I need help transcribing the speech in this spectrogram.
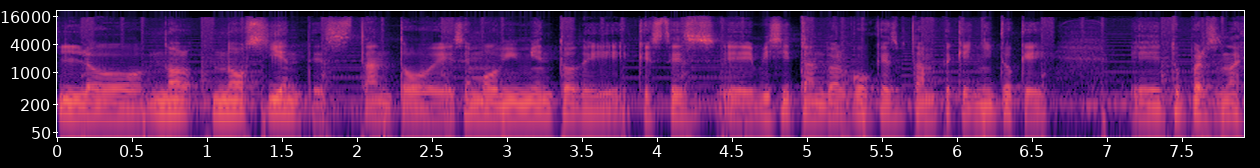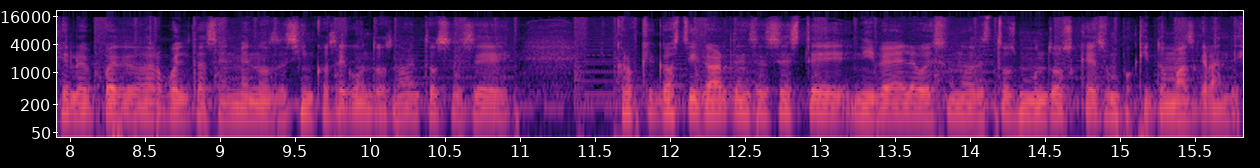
lo no, no sientes tanto ese movimiento de que estés eh, visitando algo que es tan pequeñito que eh, tu personaje le puede dar vueltas en menos de 5 segundos, ¿no? Entonces creo que Ghosty Gardens es este nivel o es uno de estos mundos que es un poquito más grande.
